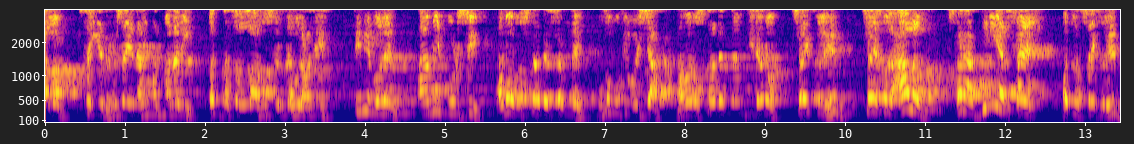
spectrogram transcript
আলম সৈয়দ হুসাইন আহমদ মাদানী কদ্দাসাল্লাহু সিররাহুল আজিজ। তিনি বলেন, আমি পড়ছি আমার উস্তাদের সামনে মুখোমুখি বৈশা আমার উস্তাদের নাম কি জানো? শাইখুল হিন্দ, শাইখুল আলম। সারা দুনিয়ার শাইখ, হযরত শাইখুল হিন্দ,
